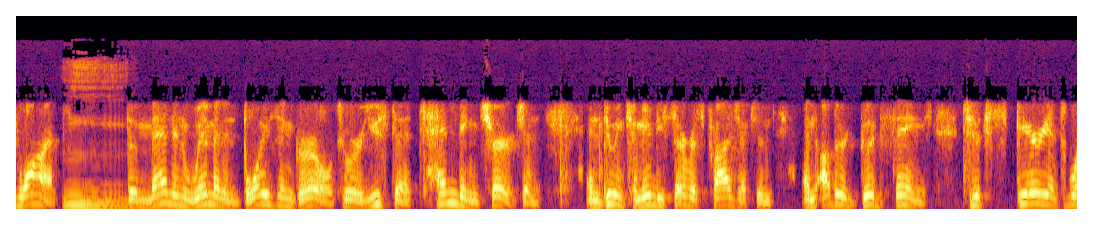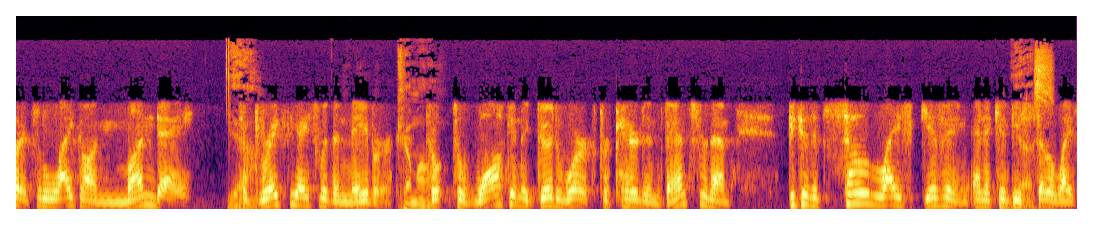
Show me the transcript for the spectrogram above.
want mm. the men and women and boys and girls who are used to attending church and, and doing community service projects and, and other good things to experience what it's like on Monday Yeah. to break the ice with a neighbor, Come on. to, to walk into good work prepared in advance for them, because it's so life giving and it can be Yes. so life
